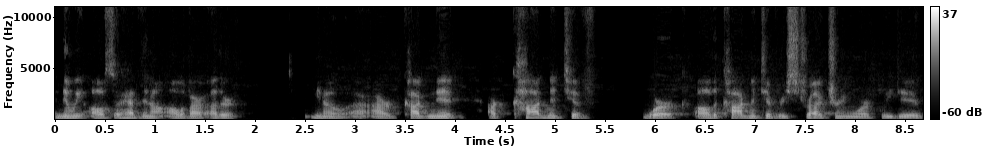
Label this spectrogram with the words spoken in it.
And then we also have then all of our other, you know, our, our cognit our cognitive work, all the cognitive restructuring work we do,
